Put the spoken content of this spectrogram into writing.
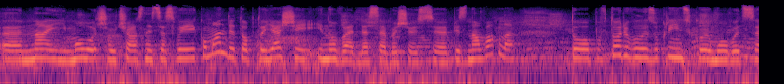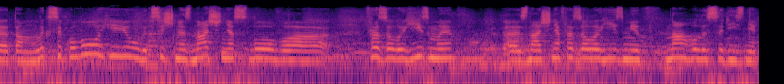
е, наймолодша учасниця своєї команди, тобто я ще і нове для себе щось е, пізнавала. То повторювали з української мови це там лексикологію, лексичне значення слова, фразеологізми, е, значення фразеологізмів, наголоси різні.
